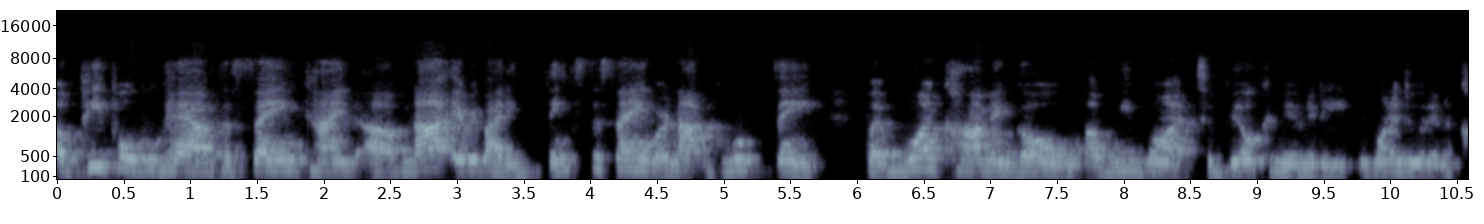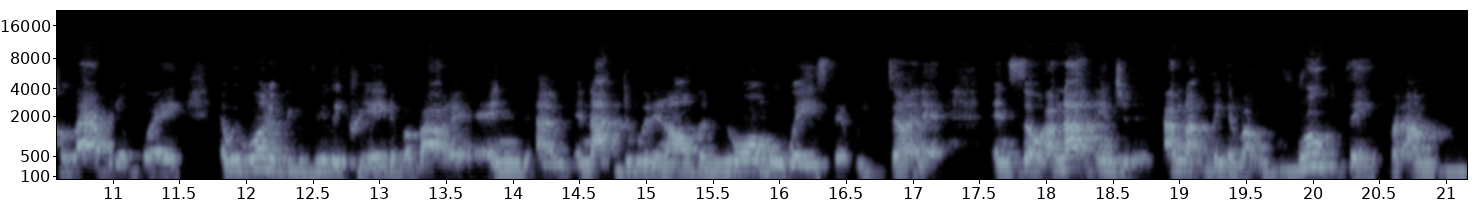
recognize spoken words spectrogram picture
of people who have the same kind of not everybody thinks the same or not group think but one common goal of we want to build community we want to do it in a collaborative way and we want to be really creative about it and um, and not do it in all the normal ways that we've done it and so i'm not i'm not thinking about group think but i'm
